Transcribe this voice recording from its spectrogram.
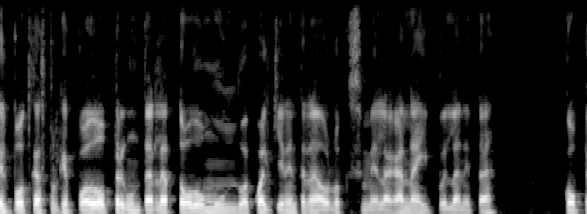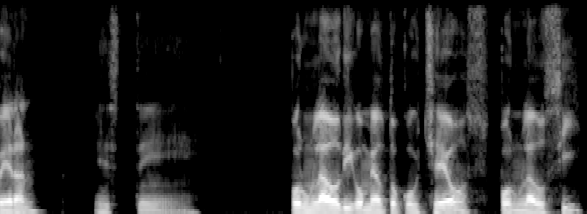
el podcast porque puedo preguntarle a todo mundo, a cualquier entrenador lo que se me dé la gana y pues la neta, cooperan, este, por un lado digo, me autocoacheo, s- por un lado sí,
